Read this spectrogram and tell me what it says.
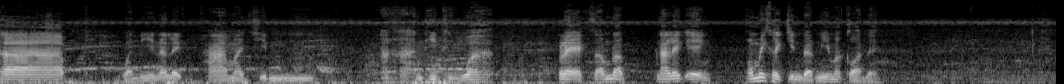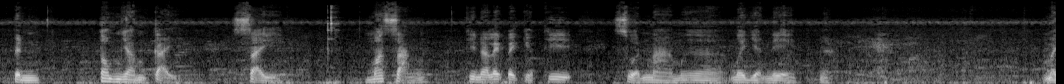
ครับ วันนี้นาเล็กพามาชิมอาหารที่ถือว่า แปลกสำหรับนาเล็กเอง เพราะไม่เคยกินแบบนี้มาก่อนเลย เป็นต้มยำไก่ใส่มะสังที่นาเล็กไปเก็บที่สวนมาเมื่อเมื่อเย็นนี่เองนะมา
